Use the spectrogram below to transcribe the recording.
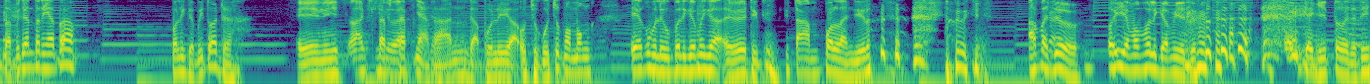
tapi kan ternyata poligami itu ada ini lagi step-stepnya kan. Nggak boleh ya ujuk-ujuk ngomong eh aku boleh poligami nggak? Eh di- ditampol anjir. Apa Jo? Oh iya mau poligami ya Jo kayak gitu jadi.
